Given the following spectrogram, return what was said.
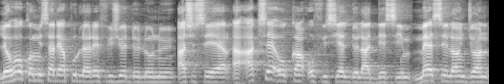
Le Haut Commissariat pour les réfugiés de l'ONU, HCR, a accès au camp officiel de la décime, mais selon John,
